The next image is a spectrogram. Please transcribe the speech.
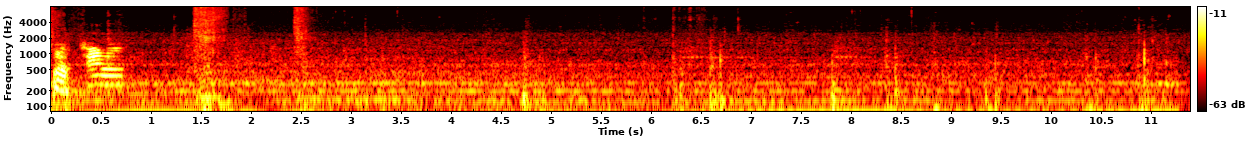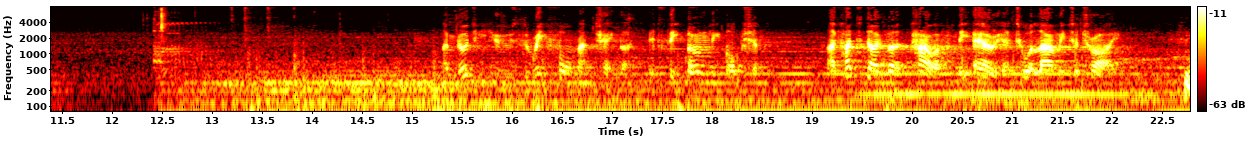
Short power. Divert power from the area to allow me to try. Hmm.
